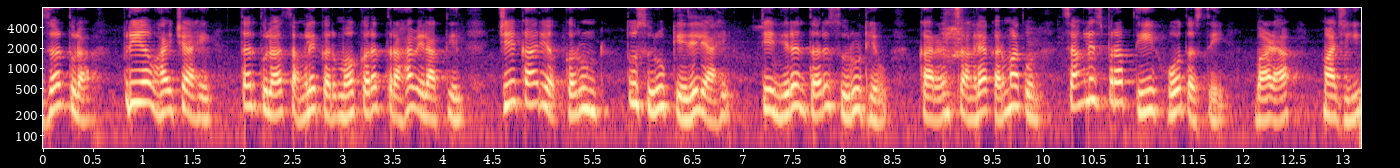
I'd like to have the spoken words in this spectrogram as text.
जर तुला प्रिय व्हायचे आहे तर तुला चांगले कर्म करत राहावे लागतील. जे कार्य करून तू सुरू केलेले आहे ते निरंतर सुरू ठेव कारण चांगल्या कर्मातून चांगलीच प्राप्ती होत असते. बाळा माझी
